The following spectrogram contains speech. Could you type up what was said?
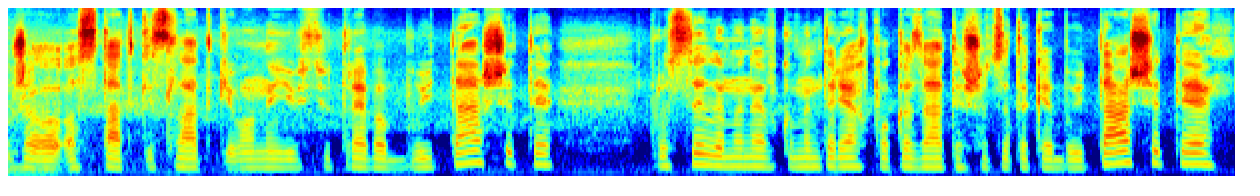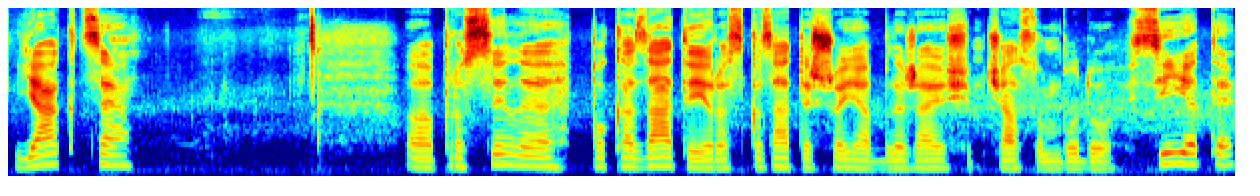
Вже остатки сладкі, вони її всю треба буйташити. Просили мене в коментарях показати, що це таке буйташити, як це. Е, Просили показати і розказати, що я ближайшим часом буду сіяти.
